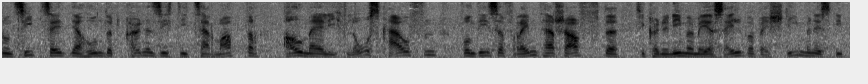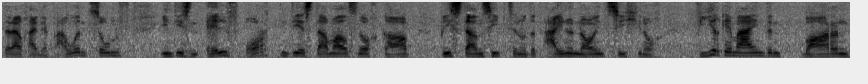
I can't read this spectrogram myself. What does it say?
und 17. Jahrhundert können sich die Zermatter allmählich loskaufen von dieser Fremdherrschaft. Sie können immer mehr selber bestimmen. Es gibt dann auch eine Bauernzunft in diesen elf Orten, die es damals noch gab, bis dann 1791 noch vier Gemeinden waren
